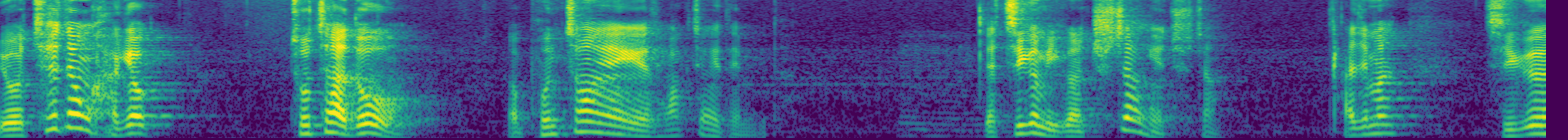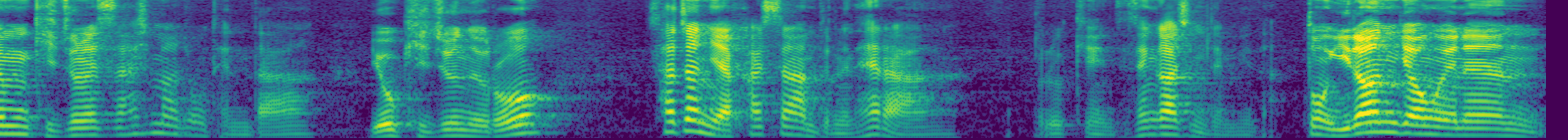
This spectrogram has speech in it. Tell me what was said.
요 최종 가격조차도 본청액에서 확정이 됩니다. 야, 지금 이건 추정이에요, 추정. 하지만 지금 기준에서 40만 원 정도 된다. 요 기준으로 사전 예약할 사람들은 해라. 이렇게 이제 생각하시면 됩니다. 보통 이런 경우에는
